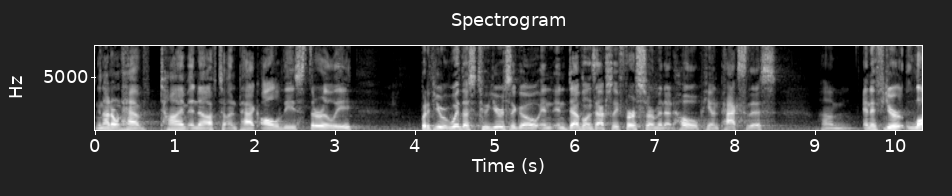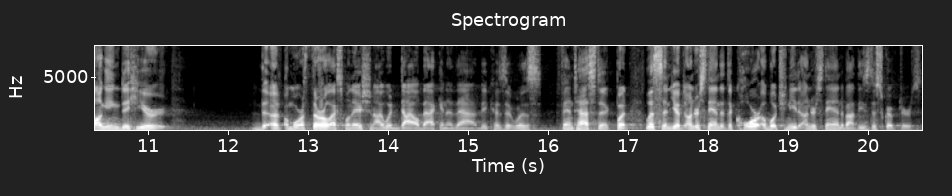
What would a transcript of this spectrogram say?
And I don't have time enough to unpack all of these thoroughly. But if you were with us two years ago, in, in Devlin's actually first sermon at Hope, he unpacks this. Um, and if you're longing to hear the, a more thorough explanation, I would dial back into that because it was fantastic. But listen, you have to understand that the core of what you need to understand about these descriptors,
